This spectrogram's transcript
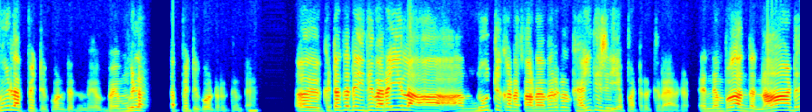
மீளப்பெற்றுக் கொண்டிருந்த மீளப்பெற்றுக் கொண்டிருக்கின்றார். கிட்டத்தட்ட இதுவரையில் நூற்றுக்கணக்கானவர்கள் கைது செய்யப்பட்டிருக்கிறார்கள் என்னும்போது அந்த நாடு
